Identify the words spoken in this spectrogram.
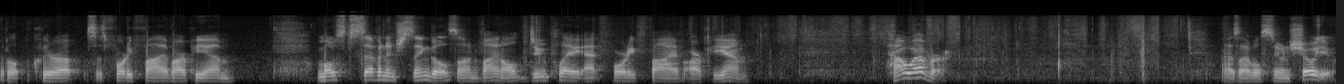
It'll clear up. This is 45 RPM. Most 7 inch singles on vinyl do play at 45 RPM. However, as I will soon show you,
